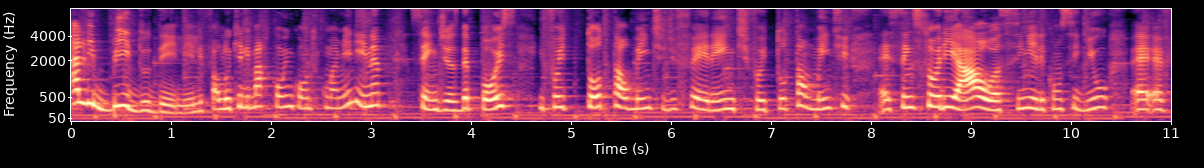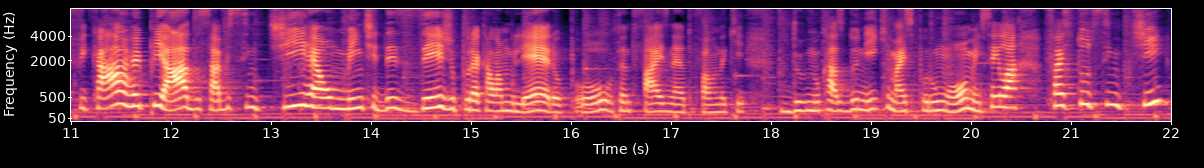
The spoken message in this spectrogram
a libido dele. Ele falou que ele marcou um encontro com uma menina 100 dias depois e foi totalmente diferente, foi totalmente é, sensorial, assim. Ele conseguiu é, é, ficar arrepiado, sabe? Sentir realmente desejo por aquela mulher, ou, ou tanto faz, né? Eu tô falando aqui do, no caso do Nick, mas por um homem, sei lá, faz tu sentir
